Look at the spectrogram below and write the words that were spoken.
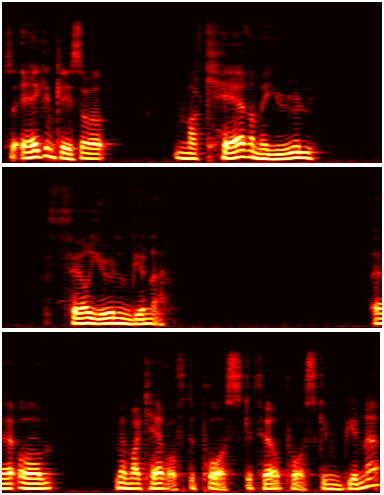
Så egentlig så markerer vi jul før julen begynner. Eh, og vi markerer ofte påske før påsken begynner,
